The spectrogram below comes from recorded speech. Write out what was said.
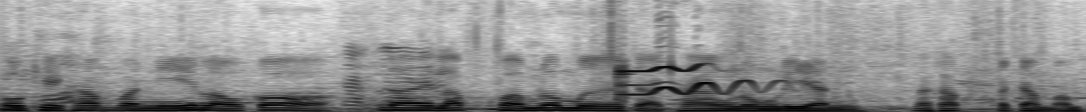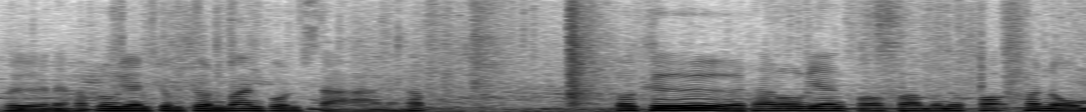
โอเคครับวันนี้เราก็ได้รับความร่วมมือจากทางโรงเรียนนะครับ ประจำอำเภอนะครับ โรงเรียนชุมชนบ้านพลสานะครับ ก็คือทางโรงเรียนขอความอนุเคราะห์ขนม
